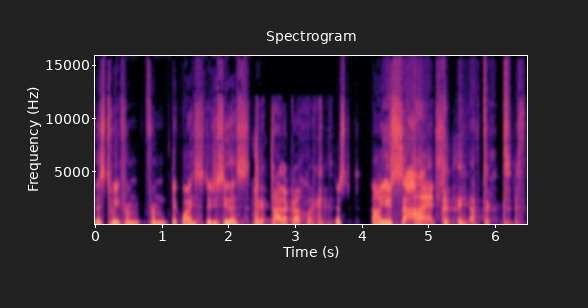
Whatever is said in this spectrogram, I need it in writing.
this tweet from from Dick Weiss? Did you see this? Tyler Kolek. Just oh, you saw it.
